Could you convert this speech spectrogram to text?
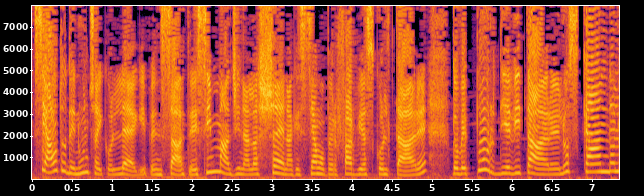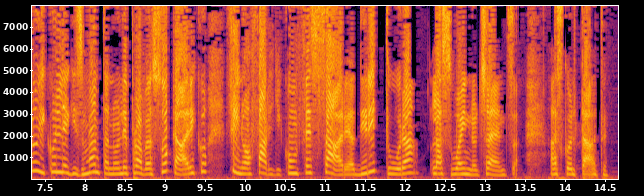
si autodenuncia ai colleghi, pensate, e si immagina la scena che stiamo per farvi ascoltare, dove pur di evitare lo scandalo, i colleghi smontano le prove a suo carico fino a fargli confessare addirittura la sua innocenza. Ascoltate.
